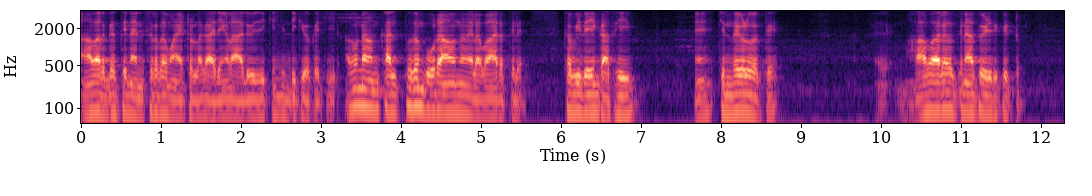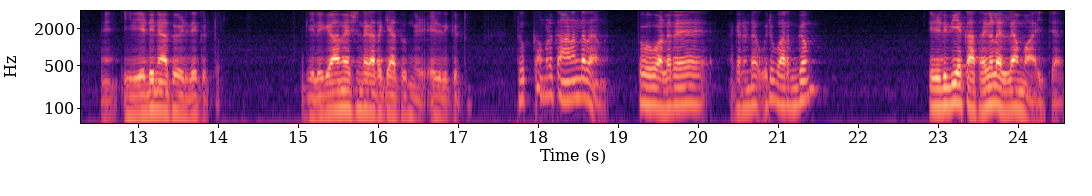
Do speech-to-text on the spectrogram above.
ആ വർഗത്തിന് അനുസൃതമായിട്ടുള്ള കാര്യങ്ങൾ ആലോചിക്കുകയും ചിന്തിക്കുകയൊക്കെ ചെയ്യും. അതുകൊണ്ടാണ് നമുക്ക് അത്ഭുതം കൂറാവുന്ന നിലവാരത്തിൽ കവിതയും കഥയും ചിന്തകളും ചിന്തകളുമൊക്കെ മഹാഭാരതത്തിനകത്ത് എഴുതി കിട്ടും. ഇരിയടിനകത്തും എഴുതി കിട്ടും. ഗിലിഗാമേഷിന്റെ കഥയ്ക്കകത്തും എഴുതി കിട്ടും. ഇതൊക്കെ നമ്മൾ കാണേണ്ടതാണ്. ഇപ്പോൾ വളരെ കാരണം ഒരു വർഗം എഴുതിയ കഥകളെല്ലാം വായിച്ചാൽ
